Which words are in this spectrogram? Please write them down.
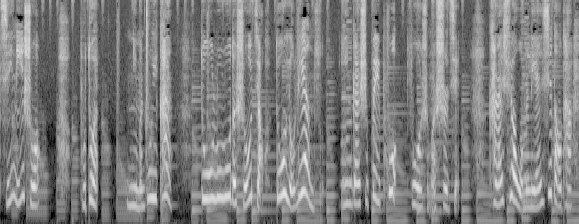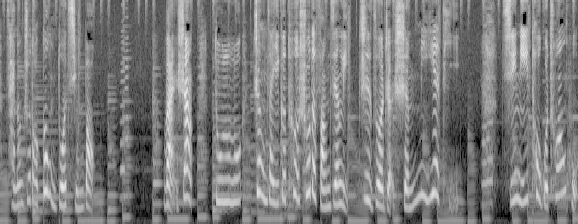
奇尼说：“不对，你们注意看，嘟噜噜的手脚都有链子。”应该是被迫做什么事情，看来需要我们联系到他，才能知道更多情报。晚上，嘟噜噜正在一个特殊的房间里制作着神秘液体。奇尼透过窗户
